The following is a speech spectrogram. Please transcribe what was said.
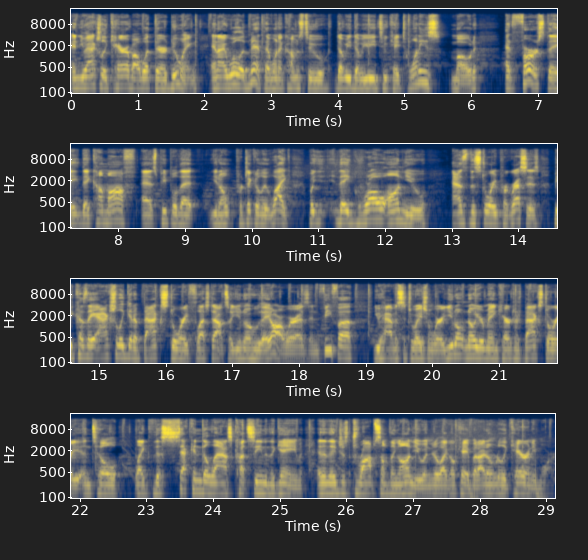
and you actually care about what they're doing, and I will admit that when it comes to WWE 2K20's mode, at first they they come off as people that you don't particularly like, but they grow on you as the story progresses because they actually get a backstory fleshed out so you know who they are. Whereas in FIFA, you have a situation where you don't know your main character's backstory until like the second to last cutscene in the game, and then they just drop something on you, and you're like, okay, but I don't really care anymore.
